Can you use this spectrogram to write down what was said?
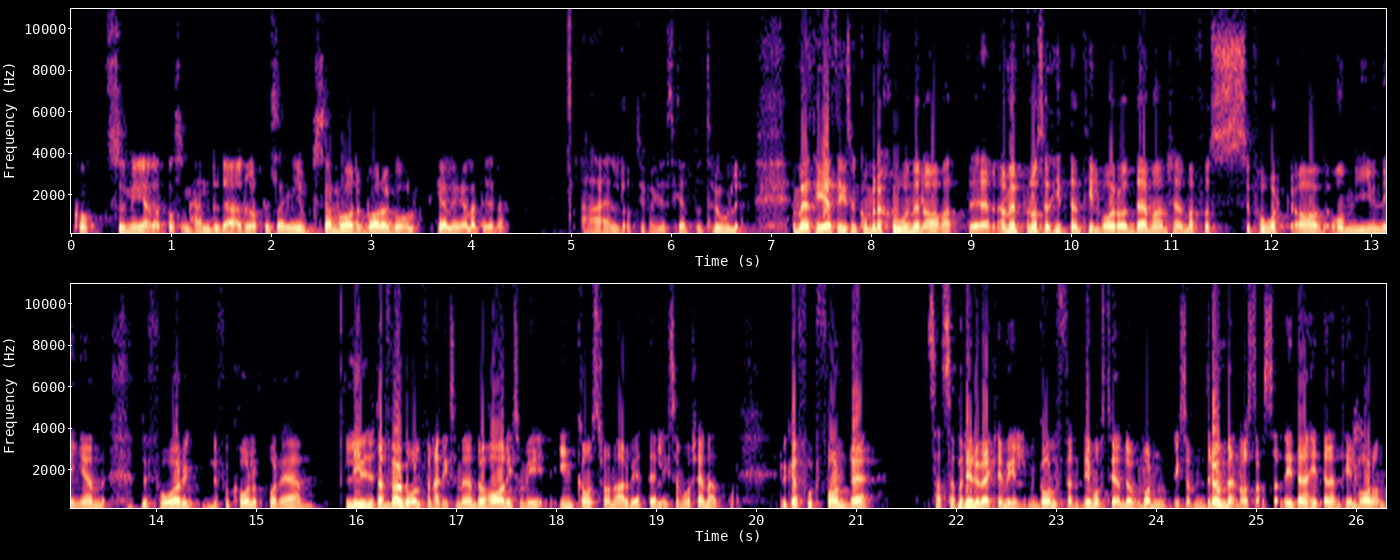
kort summerat vad som hände där då. För sen, sen var det bara golf hela, hela tiden. Ah, det låter ju faktiskt helt otroligt. Men jag tänker att liksom kombinationen av att eh, ja, men på något sätt hitta en tillvaro där man känner att man får support av omgivningen. Du får, du får koll på det livet utanför golfen. Att liksom ändå ha liksom inkomst från arbete liksom, och känna att du kan fortfarande satsa på det du verkligen vill. Golfen, det måste ju ändå vara Mm. liksom, drömmen någonstans. Att hitta, hitta den tillvaron.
